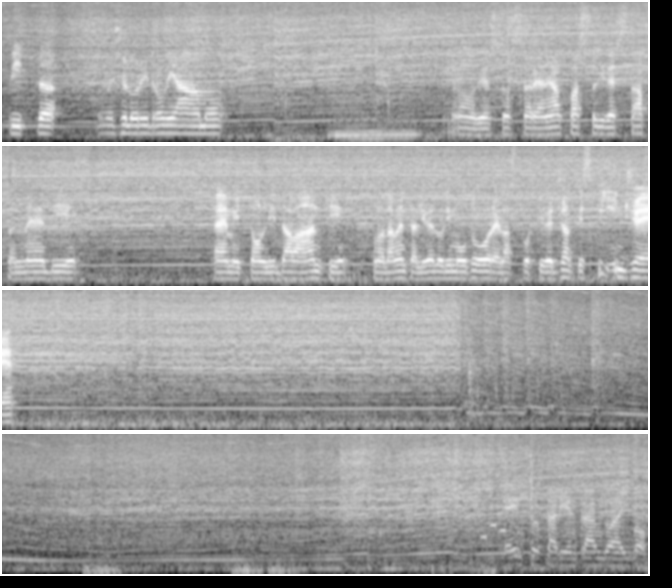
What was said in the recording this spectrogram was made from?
il pit dove ce lo ritroviamo. Però non riesco a stare né al passo di Verstappen né di Hamilton lì davanti. Fortunatamente a livello di motore la sportiveggiante spinge sta rientrando ai box.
